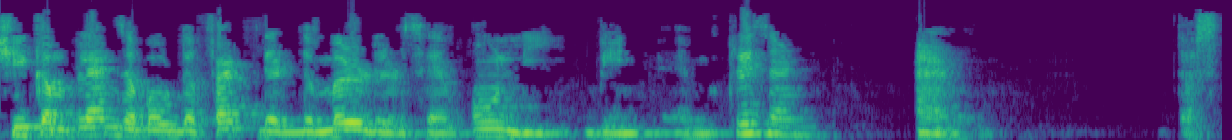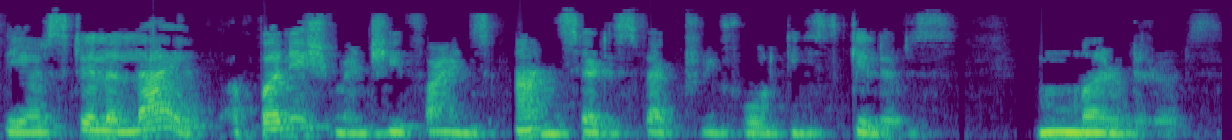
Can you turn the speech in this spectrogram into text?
She complains about the fact that the murderers have only been imprisoned and thus they are still alive, a punishment she finds unsatisfactory for these killers, murderers.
